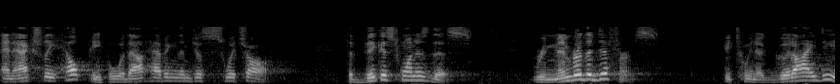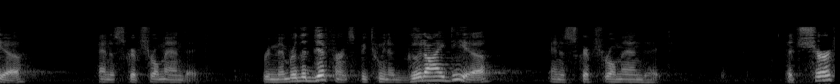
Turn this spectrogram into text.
and actually help people without having them just switch off? The biggest one is this. Remember the difference between a good idea and a scriptural mandate. Remember the difference between a good idea and a scriptural mandate. The church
